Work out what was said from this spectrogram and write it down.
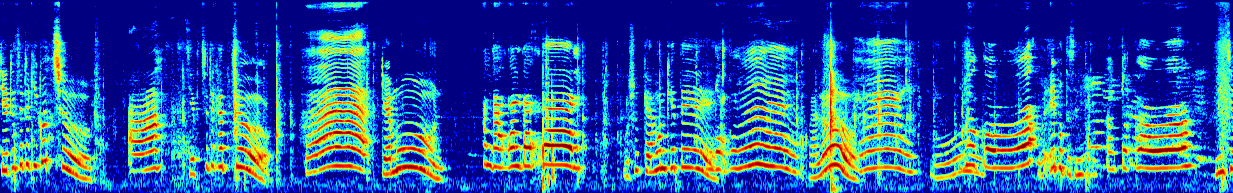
চেটে চেটে কি করছ? চেটে চেটে খাচ্ছ? কেমন? ওষুধ কেমন খেতে? ভালো? ও পড়তেছে নিচে পড়। নিচে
